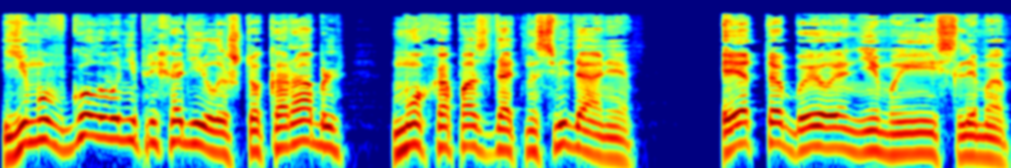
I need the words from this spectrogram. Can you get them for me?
Ему в голову не приходило, что корабль мог опоздать на свидание. Это было немыслимо.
